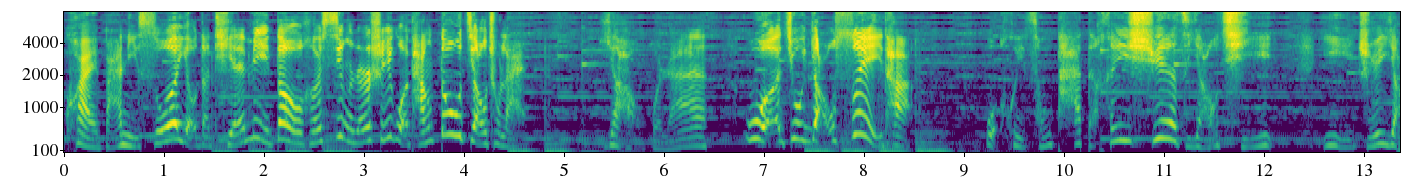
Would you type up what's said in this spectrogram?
快把你所有的甜蜜豆和杏仁水果糖都交出来，要不然我就咬碎它。我会从它的黑靴子咬起，一直咬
